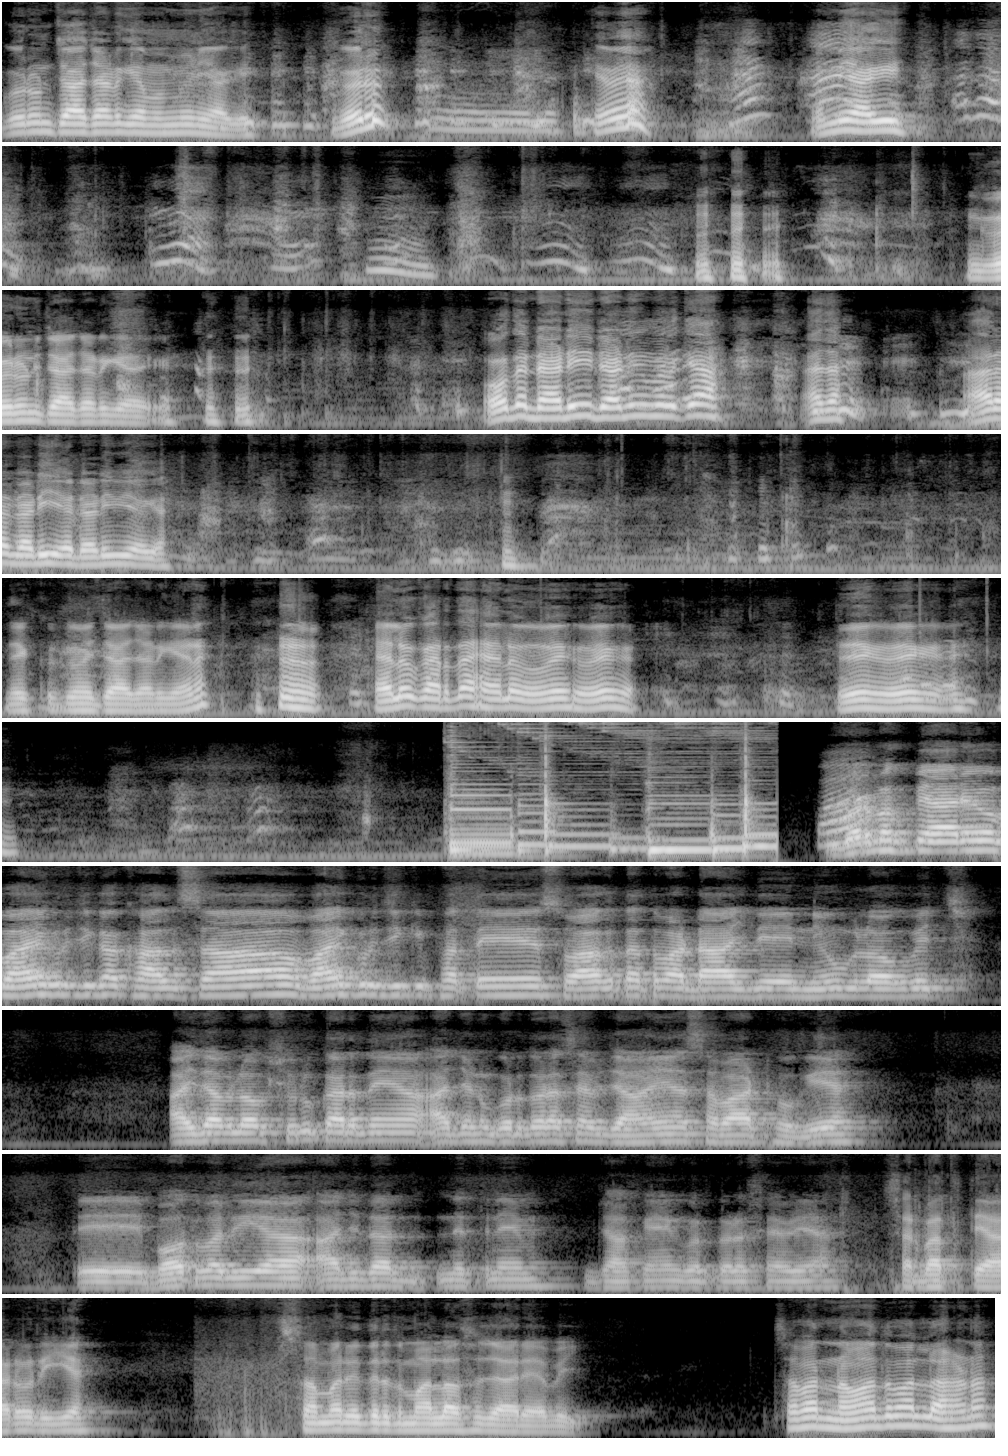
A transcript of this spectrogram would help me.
ਗੁਰੂ ਨੂੰ ਚਾ ਚੜ ਗਿਆ, ਮੰਮੀ ਨਹੀਂ ਆ ਗਈ। ਗੁਰੂ, ਕਿਵੇਂ ਆ? ਮੰਮੀ ਆ ਗਈ? ਗੁਰੂ ਨੂੰ ਚਾ ਚੜ ਗਿਆ ਉਹ ਤੇ ਡੈਡੀ ਡੈਡੀ ਨੂੰ ਮਿਲ ਗਿਆ ਆਜਾ ਅਰੇ ਡੈਡੀ ਹੈ ਡੈਡੀ ਵੀ ਆ ਗਿਆ। ਦੇਖੋ ਕਿਵੇਂ ਚਾ ਚੜ ਗਿਆ ਨਾ। ਹੈਲੋ ਕਰਦਾ, ਹੈਲੋ, ਵੇਖ ਵੇਖ। ਵੇਖ ਵੇਖ। ਗੁਰਮੁਖ ਪਿਆਰਿਓ ਵਾਹਿਗੁਰੂ ਜੀ ਕਾ ਖਾਲਸਾ ਵਾਹਿਗੁਰੂ ਜੀ ਕੀ ਫਤਿਹ। ਸਵਾਗਤ ਹੈ ਤੁਹਾਡਾ ਅੱਜ ਦੇ ਨਿਊ ਵਲੌਗ ਵਿੱਚ। ਅੱਜ ਦਾ ਵਲੌਗ ਸ਼ੁਰੂ ਕਰਦੇ ਹਾਂ। ਅੱਜ ਨੂੰ ਗੁਰਦੁਆਰਾ ਸਾਹਿਬ ਜਾਏ ਆ ਸਵਾ ਅੱਠ ਹੋ ਗਏ ਆ। ਤੇ ਬਹੁਤ ਵਧੀਆ ਅੱਜ ਦਾ ਨਿਤਨੇਮ ਜਾ ਕੇ ਆਏ ਗੁਰਦੁਆਰਾ ਸਾਹਿਬ ਰਿਆ ਸਰਬੱਤ ਤਿਆਰ ਹੋ ਰਹੀ ਹੈ। ਸਮਰ ਇਧਰ ਦਮਾਲਾ ਸਜਾ ਰਿਹਾ ਬਈ। ਸਮਰ ਨਵਾਂ ਦਮਾਲਾ ਹਨਾ?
